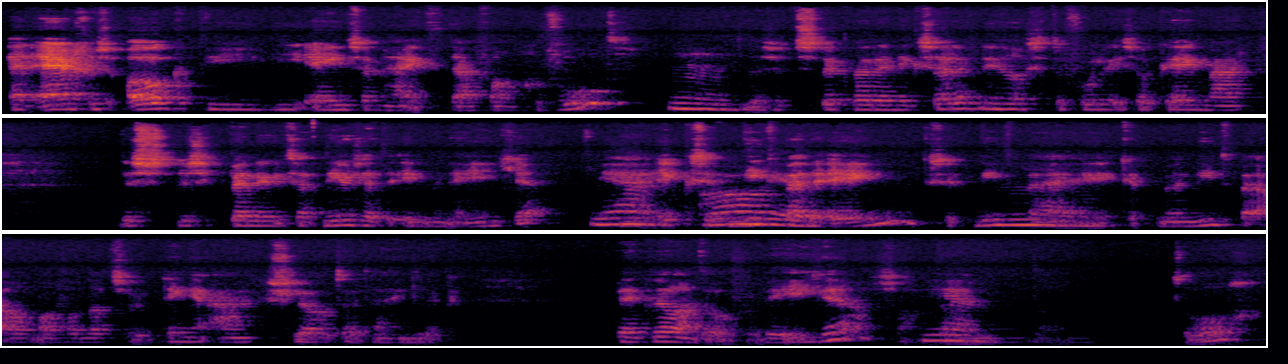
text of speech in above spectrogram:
En ergens ook die, die eenzaamheid daarvan gevoeld. Hmm. Dus het stuk waarin ik zelf nu heel zit te voelen is oké, maar... Dus, dus ik ben nu iets aan het neerzetten in mijn eentje. Ja. Ik zit Oh, niet ja. bij de een. Ik zit niet Hmm. bij... Ik heb me niet bij allemaal van dat soort dingen aangesloten uiteindelijk. Ben ik wel aan het overwegen. Ja. dan toch.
